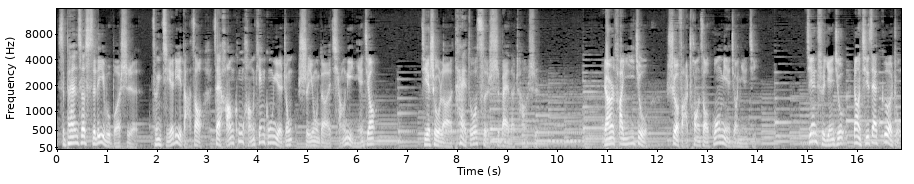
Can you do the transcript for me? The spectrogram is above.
Spencer Sleeve 博士曾竭力打造在航空航天工业中使用的强力粘胶。接受了太多次失败的尝试，然而他依旧设法创造光面胶粘剂，坚持研究让其在各种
